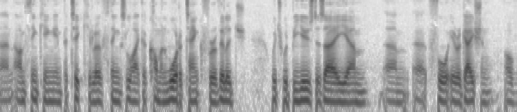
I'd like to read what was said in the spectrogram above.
And I'm thinking in particular of things like a common water tank for a village, which would be used as a, um, um, uh, for irrigation of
